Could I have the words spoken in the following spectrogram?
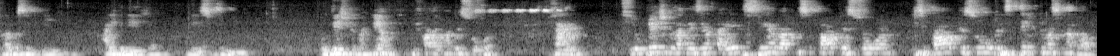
para você vir à igreja nesse domingo? O texto de Mateus nos fala de uma pessoa, Jairo. E o texto nos apresenta ele sendo a principal pessoa, principal pessoa, o presidente de uma sinagoga.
